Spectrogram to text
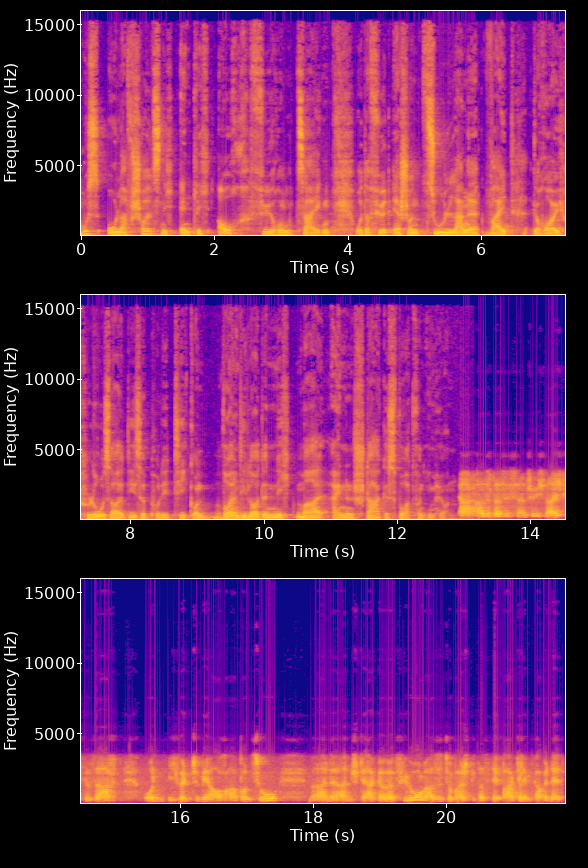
Muss Olaf Scholz nicht endlich auch Führung zeigen oder führt er schon zu lange weit geräuschloser diese Politik und wollen die Leute nicht mal ein starkes Wort von ihm hören? Ja, also das ist natürlich leicht gesagt und ich wünsche mir auch ab und zu eine, eine stärkere Führung. Also zum Beispiel das Debakel im Kabinett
